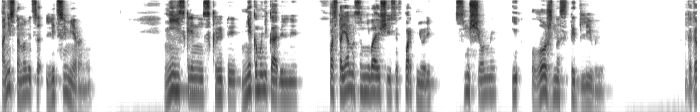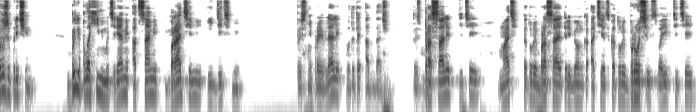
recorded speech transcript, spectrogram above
Они становятся лицемерами, неискренние, скрытые, некоммуникабельные, постоянно сомневающиеся в партнере, смущенные и ложно-стыдливые. Каковы же причины? Были плохими матерями, отцами, братьями и детьми. То есть не проявляли вот этой отдачи. То есть бросали детей, мать, которая бросает ребенка, отец, который бросил своих детей,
